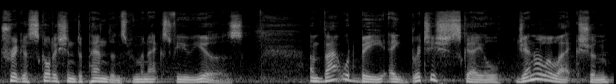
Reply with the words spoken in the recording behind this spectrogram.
trigger Scottish independence in the next few years, and that would be a British scale general election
